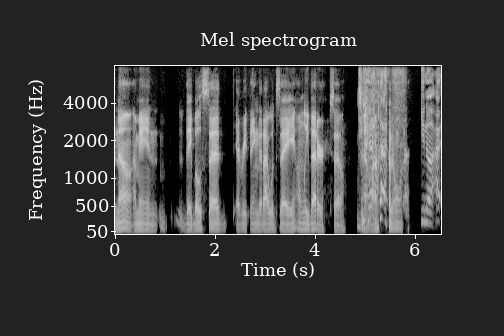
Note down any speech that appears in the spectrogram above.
No, I mean they both said everything that I would say, only better. So um, I, I don't want to You know, I,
